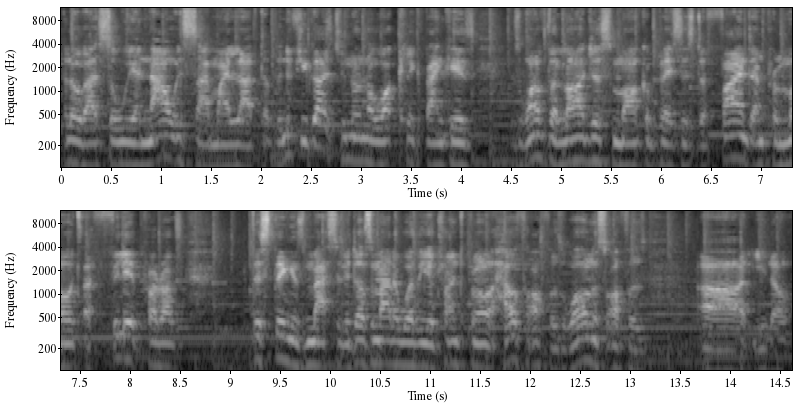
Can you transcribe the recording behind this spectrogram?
Hello guys, so we are now inside my laptop and if you guys do not know what ClickBank is, it's one of the largest marketplaces to find and promote affiliate products this thing is massive. It doesn't matter whether you're trying to promote health offers wellness offers uh, you know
